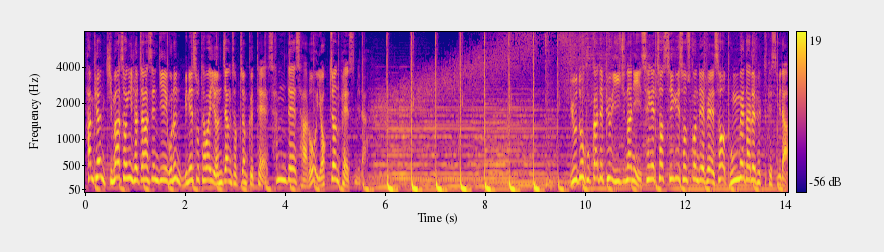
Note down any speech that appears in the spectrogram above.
한편 김하성이 결정한 샌디에고는 미네소타와의 연장 접전 끝에 3대 4로 역전패했습니다. 유도 국가대표 이준환이 생애 첫 세계 선수권 대회에서 동메달을 획득했습니다.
